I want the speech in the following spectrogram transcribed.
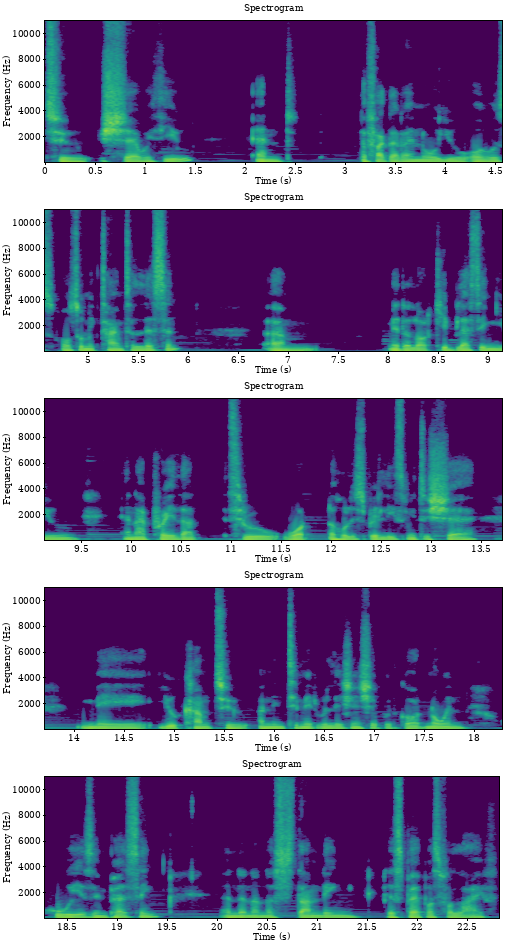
to share with you and the fact that I know you always also make time to listen. Um, May the Lord keep blessing you. And I pray that through what the Holy Spirit leads me to share, may you come to an intimate relationship with God, knowing who He is in person and then understanding His purpose for life,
